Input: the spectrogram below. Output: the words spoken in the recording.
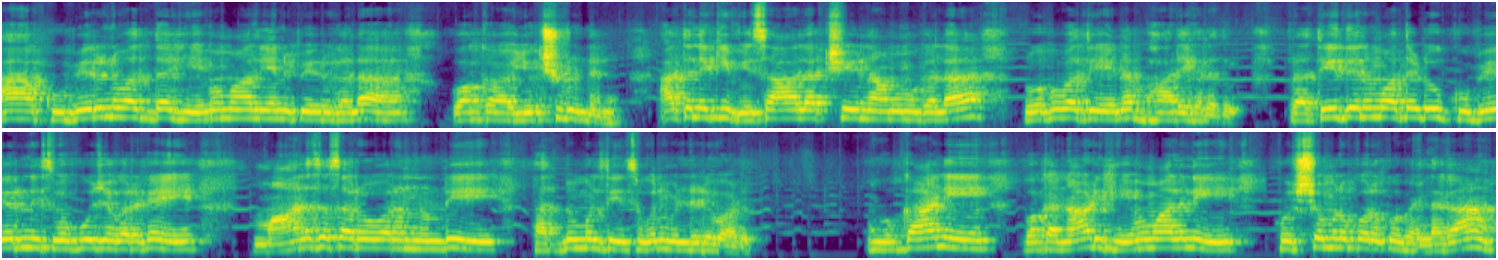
ఆ కుబేరుని వద్ద హేమమాలి అని పేరు గల ఒక యక్షుడుండెను. అతనికి విశాలక్షి నామము గల రూపవతి అయిన భార్య గలదు. ప్రతిదినము అతడు కుబేరుని శివపూజ కొరకై మానస సరోవరం నుండి పద్మములు తీసుకుని వెళ్ళేవాడు. కానీ ఒకనాడు హేమమాలని పుష్పముల కొరకు వెళ్ళగా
